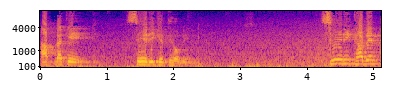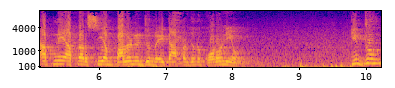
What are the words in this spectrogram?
আপনাকে সেহেরি খেতে হবে। সেহেরি খাবেন আপনি, আপনার সিয়াম পালনের জন্য, এটা আপনার জন্য করণীয়। কিন্তু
